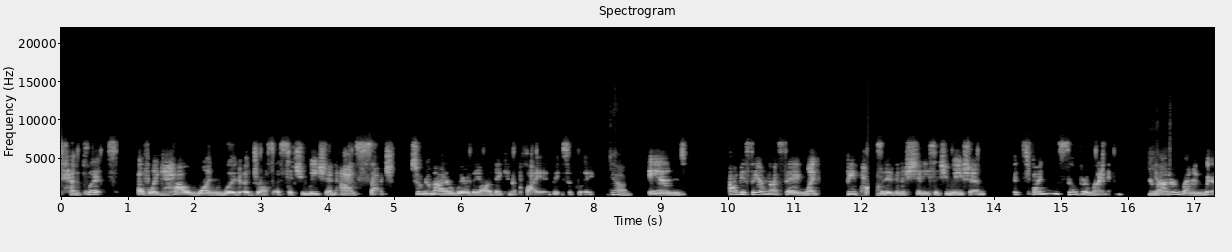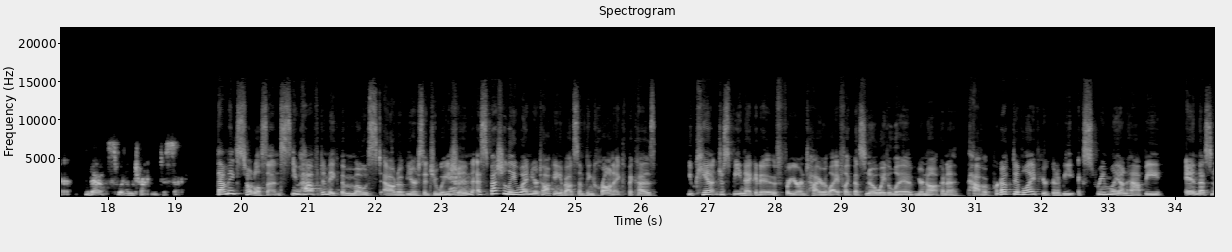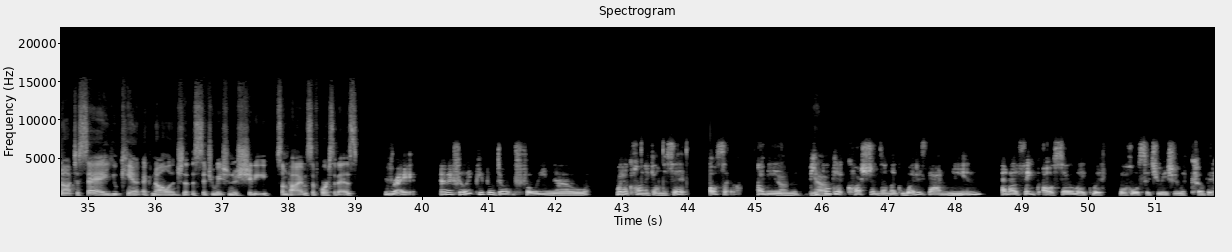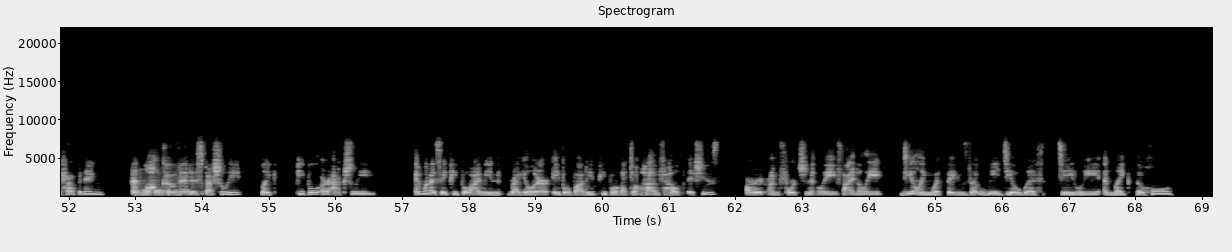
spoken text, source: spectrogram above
templates of like mm-hmm. how one would address a situation as such. So no matter where they are, they can apply it basically. Yeah. And obviously, I'm not saying like be positive in a shitty situation. It's finding the silver lining, no yeah. matter when and where. That's what I'm trying to say. That makes total sense. You have to make the most out of your situation, yeah. especially when you're talking about something chronic, because you can't just be negative for your entire life. Like, that's no way to live. You're not going to have a productive life. You're going to be extremely unhappy. And that's not to say you can't acknowledge that the situation is shitty sometimes. Of course it is. Right. And I feel like people don't fully know what a chronic illness is, also. I mean, yeah. people yeah. get questions on like, what does that mean? And I think also, like, with the whole situation with COVID happening and long COVID, especially, like, people are actually, and when I say people, I mean regular able bodied people that don't have health issues are unfortunately finally dealing with things that we deal with daily. And like the whole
